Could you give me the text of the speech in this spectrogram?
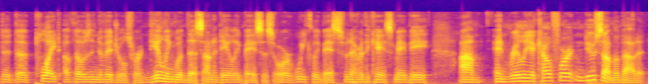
the, the plight of those individuals who are dealing with this on a daily basis or weekly basis, whatever the case may be, um, and really account for it and do something about it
